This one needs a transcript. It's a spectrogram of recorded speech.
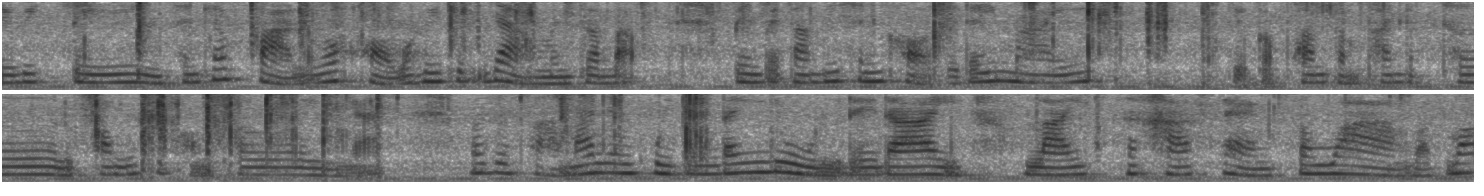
everything ฉันแค่ฝันแล้วก็ขอว่าเฮ้ยทุกอย่างมันจะแบบเป็นไปตามที่ฉันขอจะได้ไหม เกี่ยวกับความสัมพันธ์กับเธอ หรือความรู้สึกของเธออะไรอย่างเงี้ยว่าจะสามารถยังคุยกันได้อยู่หรือใดๆไลฟ์นะคะ แสงสว่างแบบว่า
